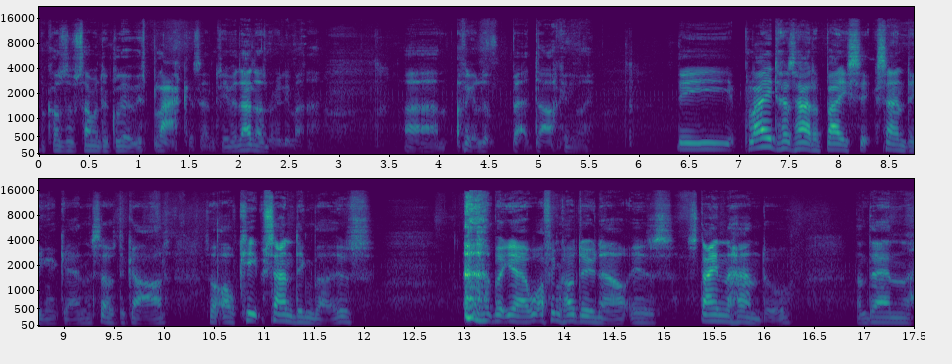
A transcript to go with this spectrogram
because of some of the glue is black essentially, but that doesn't really matter. Um, I think it'll look better dark anyway. the blade has had a basic sanding again, so has the guard. So I'll keep sanding those. but yeah, what I think I'll do now is stain the handle and then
